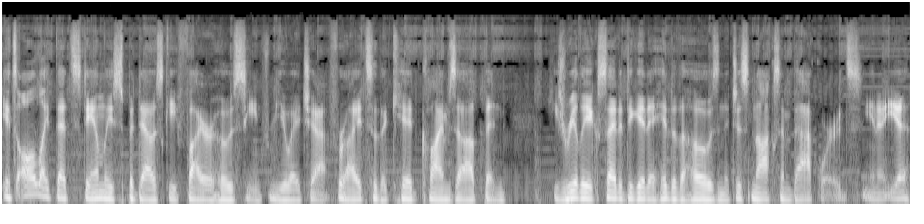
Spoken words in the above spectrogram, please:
it's all like that Stanley Spadowski fire hose scene from UHF, right? So the kid climbs up and he's really excited to get a hit of the hose and it just knocks him backwards. You know, you,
